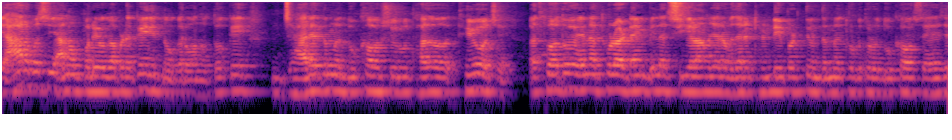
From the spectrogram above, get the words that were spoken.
ત્યાર પછી આનો પ્રયોગ આપણે કઈ રીતનો કરવાનો તો કે જ્યારે તમને દુખાવો શરૂ થયો છે, અથવા તો એના થોડા ટાઈમ પહેલા શિયાળામાં જ્યારે વધારે ઠંડી પડતી હોય તમને થોડો થોડો દુખાવો સહેજ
